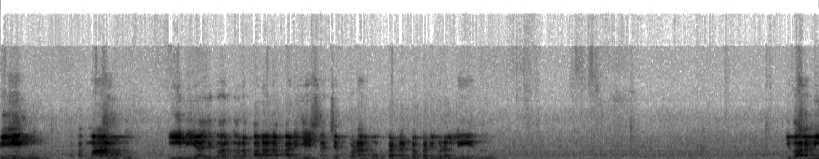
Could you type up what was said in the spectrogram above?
మీకు ఒక మార్కు ఈ నియోజకవర్గంలో ఫలానా పని చేసిన చెప్పుకోవడానికి ఒక్కటంటే ఒకటి కూడా లేదు. ఇవాళ మీ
